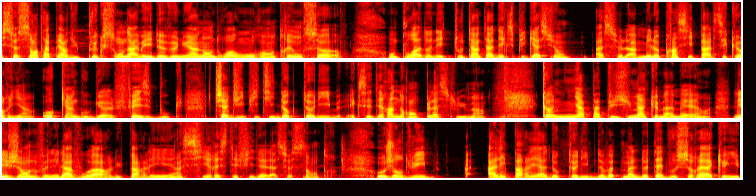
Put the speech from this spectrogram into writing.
ce centre a perdu plus que son âme et est devenu un endroit où on rentre et on sort. On pourra donner tout un tas d'explications à cela, mais le principal c'est que rien, aucun Google, Facebook, ChatGPT, Doctolib, etc. ne remplace l'humain. Comme il n'y a pas plus humain que ma mère, les gens venaient la voir, lui parler et ainsi rester fidèles à ce centre. Aujourd'hui, allez parler à Doctolib de votre mal de tête, vous serez accueilli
